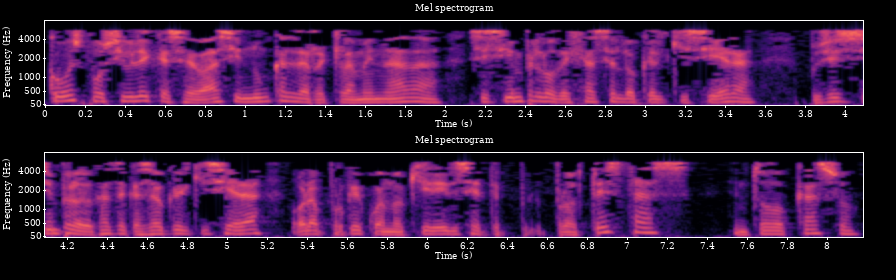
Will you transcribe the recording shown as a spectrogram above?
¿cómo es posible que se va si nunca le reclamé nada? Si siempre lo hacer lo que él quisiera. Pues si siempre lo dejaste hacer lo que él quisiera, ahora ¿por qué cuando quiere irse te protestas? En todo caso.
